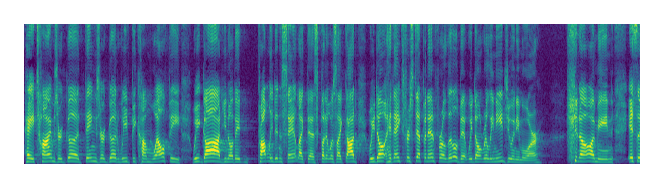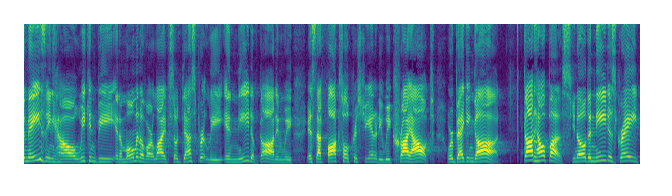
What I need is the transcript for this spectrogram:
Hey, times are good, things are good, we've become wealthy. We, God, you know, they probably didn't say it like this, but it was like, God, we don't, hey, thanks for stepping in for a little bit. We don't really need you anymore. You know, I mean, it's amazing how we can be in a moment of our life so desperately in need of God, and we it's that foxhole Christianity. We cry out, we're begging God. God help us. You know, the need is great.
